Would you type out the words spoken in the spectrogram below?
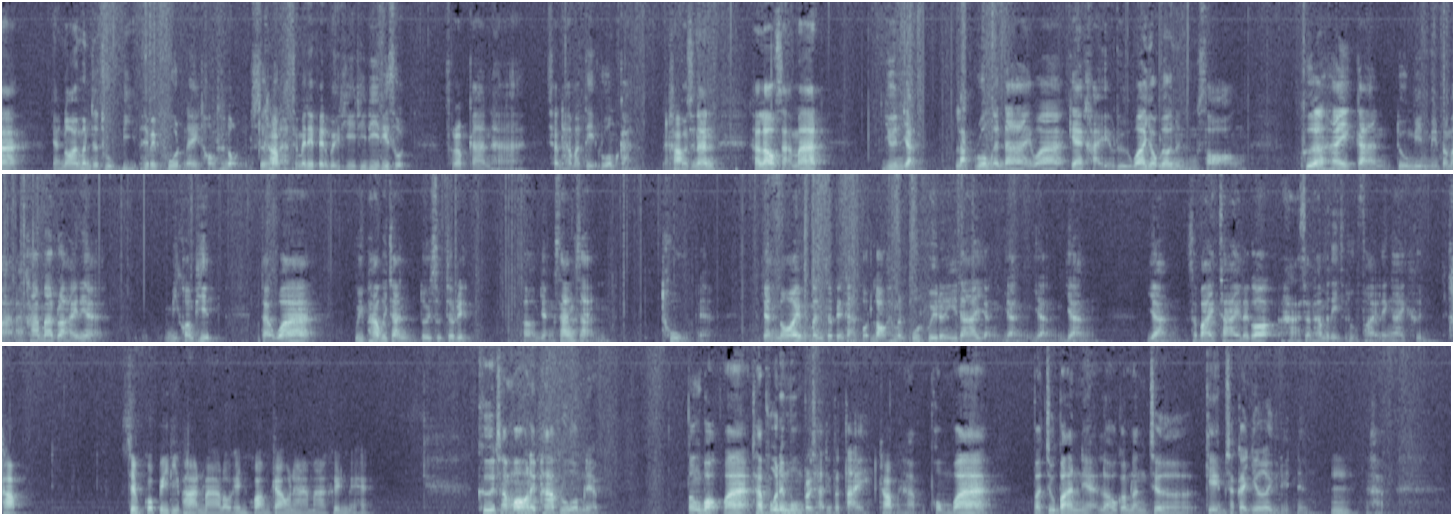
อย่างน้อยมันจะถูกบีบให้ไปพูดในท้องถนน ซึ่งครัมับนอาจจะไม่ได้เป็นเวทีที่ดีที่สุดสำหรับการหาฉันทามติร่วมกันนะคครัรับบเพราะฉะนั้นถ้าเราสามารถยืนหยัดหลักร่วมกันได้ว่าแก้ไขหรือว่ายกเลิกหนึ่งถึงสองเพื่อให้การดูหมิ่นหมีประมาทอาฆาตมาตร้ายเนี่ยมีความผิด แต่ว่าวิพากษ์วิจารณ์โดยสุจริตเอ่ออย่างสร้างสรรค์ถูกเนี่ย อย่างน้อยมันจะเป็นการปลดล็อกให้มันพูดคุยเรื่องนี้ได้อย่างอย่างอย่างอย่างอย่างสบายใจแล้วก็หาฉันทามติจากทุกฝ่ายได้ง่ายขึ้น ครับสิบกว่าปีที่ผ่านมาเราเห็นความก้าวหน้ามากขึ้นไหมฮะคือถ้ามองในภาพรวมเนี่ยต้องบอกว่าถ้าพูดในมุมประชาธิปไตยครับนะครับผมว่าปัจจุบันเนี่ยเรากำลังเจอเกมชักกระเยอะอยู่นิดนึงอืมนะครับ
